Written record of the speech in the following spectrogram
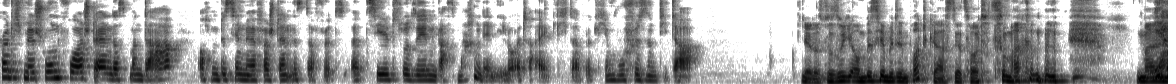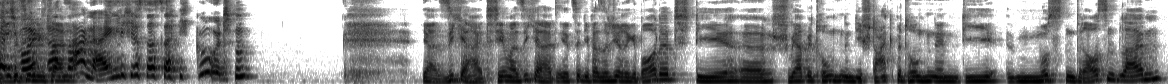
könnte ich mir schon vorstellen, dass man da auch ein bisschen mehr Verständnis dafür erzielt zu sehen, was machen denn die Leute eigentlich da wirklich und wofür sind die da. Ja, das versuche ich auch ein bisschen mit dem Podcast jetzt heute zu machen. Mal ja, ich wollte gerade sagen, eigentlich ist das echt gut. Ja, Sicherheit, Thema Sicherheit. Jetzt sind die Passagiere gebordet, die äh, schwer Betrunkenen, die stark Betrunkenen, die mussten draußen bleiben.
